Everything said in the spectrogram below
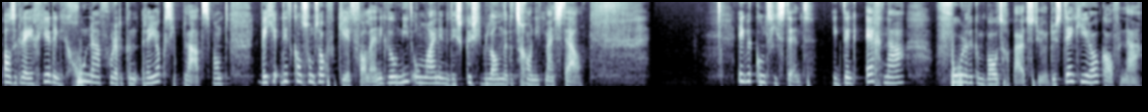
als ik reageer, denk ik goed na voordat ik een reactie plaats. Want weet je, dit kan soms ook verkeerd vallen. En ik wil niet online in de discussie belanden. Dat is gewoon niet mijn stijl. Ik ben consistent. Ik denk echt na voordat ik een boodschap uitstuur. Dus denk hier ook over na.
